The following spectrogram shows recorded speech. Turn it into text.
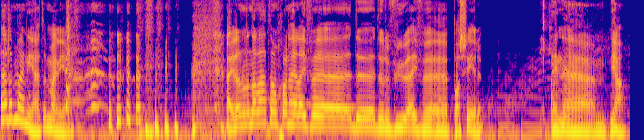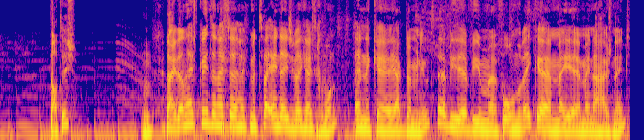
Nou, dat maakt niet uit, dat maakt niet uit. Hey, dan, dan laten we hem gewoon heel even eh, de, de revue even eh, passeren. En eh, ja, dat is. Nee, dan heeft Quinten heeft, eh, heeft met 2-1 deze week heeft hij gewonnen. En ik, eh, ja, ik ben benieuwd eh, wie, wie hem volgende week eh, mee, mee naar huis neemt.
